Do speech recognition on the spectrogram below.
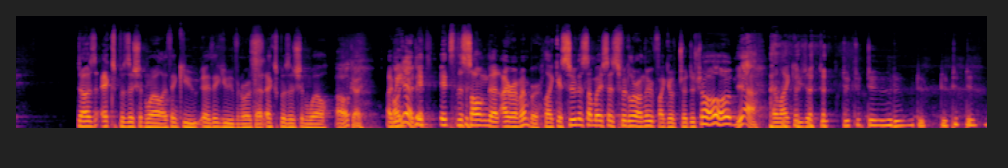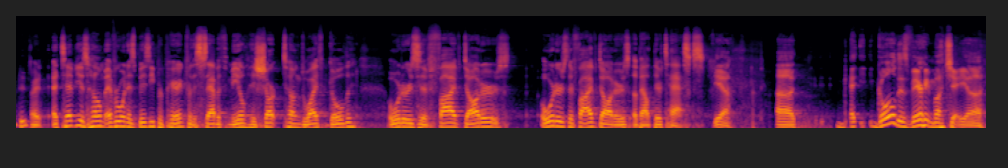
does exposition well. I think you. I think you even wrote that exposition well. oh, okay. I oh, mean, yeah, it did. It's, it's the song that I remember. Like as soon as somebody says "Fiddler on the Roof," I go tradition. Yeah. and like you just do do do do do do do do do do. All right. At Tevye's home, everyone is busy preparing for the Sabbath meal. His sharp-tongued wife, Gold, orders her five daughters orders their five daughters about their tasks. Yeah. Uh, Gold is very much a uh,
